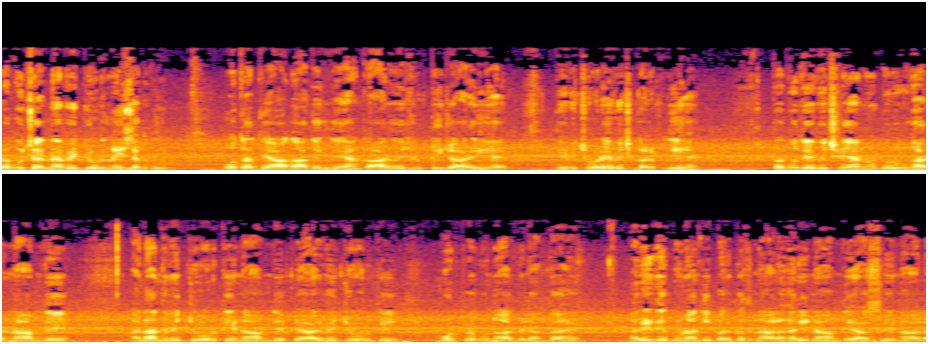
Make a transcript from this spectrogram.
ਪ੍ਰਭੂ ਚਰਨਾਂ ਵਿੱਚ ਜੁੜ ਨਹੀਂ ਸਕਦੀ। ਉਹ ਤਾਂ ਤਿਆਗ ਆਦਿਕ ਦੇ ਹੰਕਾਰ ਵਿੱਚ ਲੁੱਟੀ ਜਾ ਰਹੀ ਹੈ ਤੇ ਵਿਛੋੜੇ ਵਿੱਚ ਕਲਪਦੀ ਹੈ। ਪ੍ਰਭੂ ਦੇ ਵਿਛੜਿਆਂ ਨੂੰ ਗੁਰੂ ਹਰ ਨਾਮ ਦੇ ਆਨੰਦ ਵਿੱਚ ਜੋੜ ਕੇ, ਨਾਮ ਦੇ ਪਿਆਰ ਵਿੱਚ ਜੋੜ ਕੇ ਮੁੜ ਪ੍ਰਭੂ ਨਾਲ ਮਿਲਾਉਂਦਾ ਹੈ। ਹਰੀ ਦੇ ਗੁਣਾ ਦੀ ਬਰਕਤ ਨਾਲ, ਹਰੀ ਨਾਮ ਦੇ ਆਸਰੇ ਨਾਲ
